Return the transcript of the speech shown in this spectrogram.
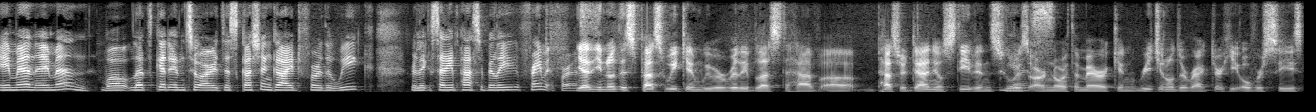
Amen. Amen. Well, let's get into our discussion guide for the week. Really exciting, Pastor Billy. Frame it for us. Yeah, you know, this past weekend we were really blessed to have uh, Pastor Daniel Stevens, who yes. is our North American regional director. He oversees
